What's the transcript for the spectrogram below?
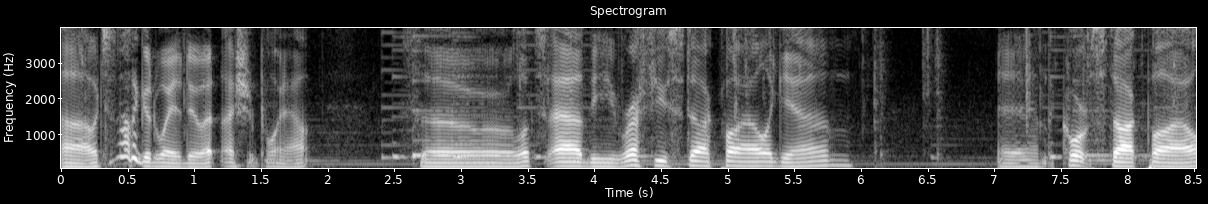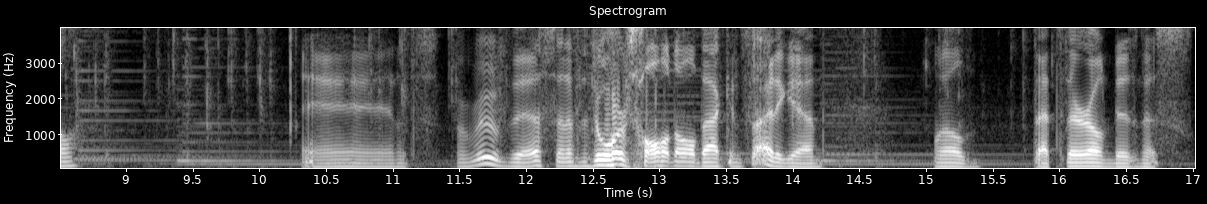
Uh, which is not a good way to do it, I should point out. So, let's add the refuse stockpile again. And the corpse stockpile. And let's remove this, and if the dwarves haul it all back inside again, well, that's their own business.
